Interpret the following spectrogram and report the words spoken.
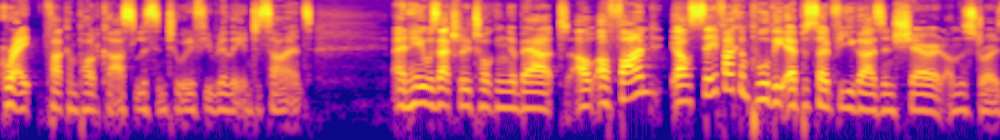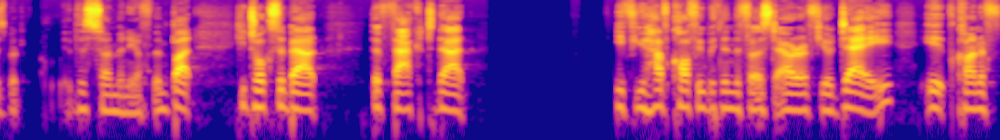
great fucking podcast. Listen to it if you're really into science. And he was actually talking about. I'll, I'll find. I'll see if I can pull the episode for you guys and share it on the stories. But there's so many of them. But he talks about the fact that if you have coffee within the first hour of your day, it kind of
